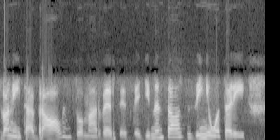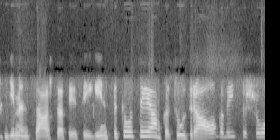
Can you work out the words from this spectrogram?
zvanītāja brālim tomēr vērsties pie ģimenes ārsta, ziņot arī ģimenes ārsta attiecīgi institūcijām, kas uzrauga visu šo,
